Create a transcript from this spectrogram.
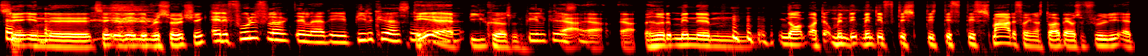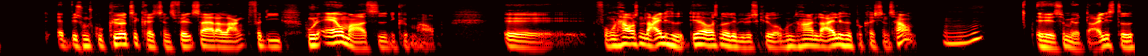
til en øh, til en research, ikke? Er det fuldflugt, eller er det bilkørsel? Det er bilkørsel. Bilkørsel. Ja, ja, ja. Hvad hedder det? Men, øhm, nå, og, men, det, men det, det, det, det, det smarte for Inger Støjberg er jo selvfølgelig, at, at hvis hun skulle køre til Christiansfeldt, så er der langt, fordi hun er jo meget siden i København. Øh, for hun har også en lejlighed. Det er også noget, det vi beskriver. Hun har en lejlighed på Christianshavn, mm. Øh, som jo er et dejligt sted. Men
